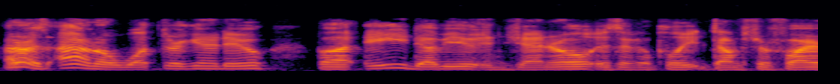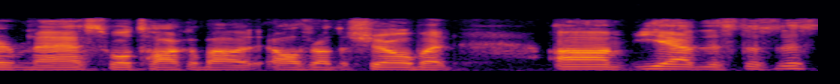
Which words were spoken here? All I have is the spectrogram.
I don't, I don't know what they're gonna do, but AEW in general is a complete dumpster fire mess. We'll talk about it all throughout the show, but um, yeah, this this this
